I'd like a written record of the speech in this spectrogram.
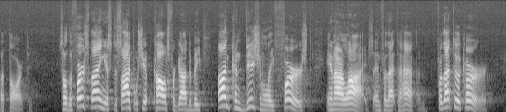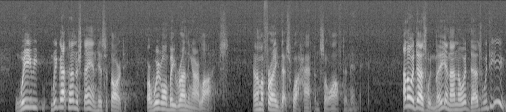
authority. So the first thing is discipleship calls for God to be unconditionally first in our lives and for that to happen. For that to occur, we, we've got to understand His authority or we're going to be running our lives. And I'm afraid that's what happens so often, isn't it? I know it does with me, and I know it does with you.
